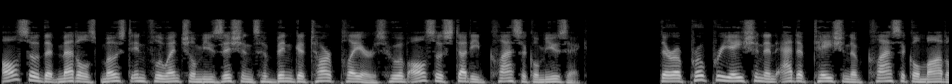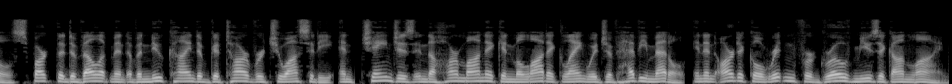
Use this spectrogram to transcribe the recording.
Also that metal's most influential musicians have been guitar players who have also studied classical music. Their appropriation and adaptation of classical models sparked the development of a new kind of guitar virtuosity and changes in the harmonic and melodic language of heavy metal. In an article written for Grove Music Online,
